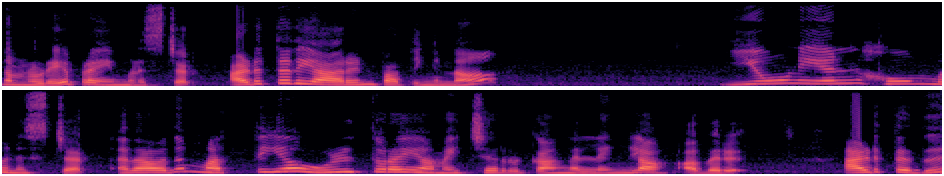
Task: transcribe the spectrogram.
நம்மளுடைய பிரைம் மினிஸ்டர் அடுத்தது யாருன்னு பார்த்தீங்கன்னா யூனியன் ஹோம் மினிஸ்டர் அதாவது மத்திய உள்துறை அமைச்சர் இருக்காங்க இல்லைங்களா அவர். அடுத்தது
